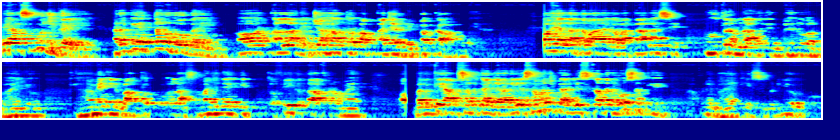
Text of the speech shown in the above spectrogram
پیاس بجھ گئی، رگیں تر ہو گئیں اور اللہ نے چاہا تو اب اجر بھی پکا ہو گیا۔ اللہ تبارک و تعالیٰ سے، محترم ناظرین، بہنوں اور بھائیوں کہ ہمیں ان باتوں کو اللہ سمجھنے کی توفیق عطا فرمائے اور بلکہ آپ صدقہ جاریہ سمجھ کر جس قدر ہو سکے اپنے بھائی کی اس ویڈیو کو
